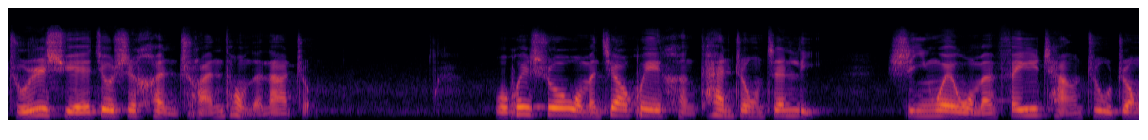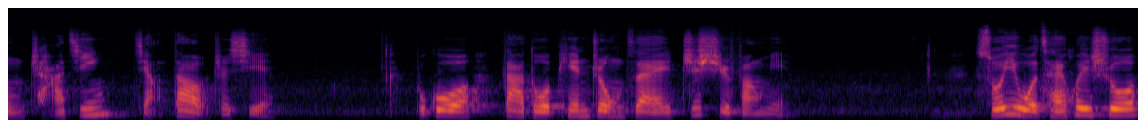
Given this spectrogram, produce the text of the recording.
主日学就是很传统的那种。我会说，我们教会很看重真理，是因为我们非常注重查经、讲道这些。不过，大多偏重在知识方面，所以我才会说，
